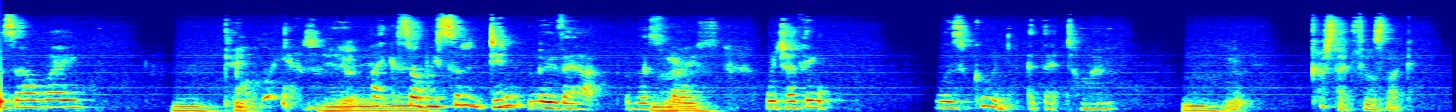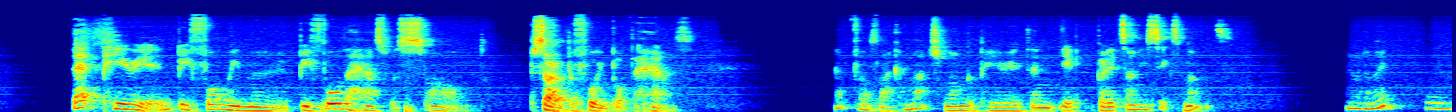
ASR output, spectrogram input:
bizarre way, Mm, keep, buy it. yeah, Yeah. Like so, we sort of didn't move out of the Yeah. space, which I think was good at that time. Mm. Yep. Gosh, that feels like that period before we moved, before the house was sold. Sorry, before we bought the house. That feels like a much longer period than it, but it's only six months. You know what I mean? Mm.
